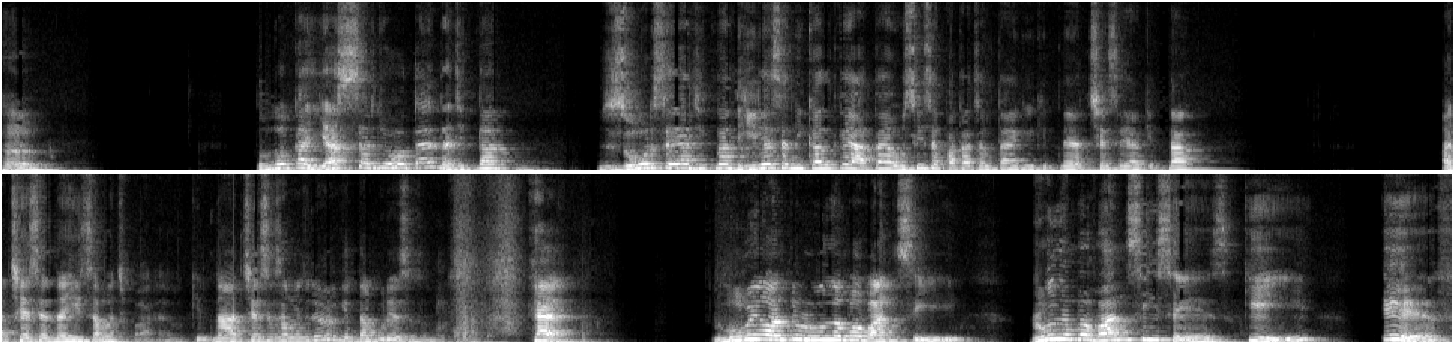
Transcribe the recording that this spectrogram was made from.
हाँ। तुम लोग का यस सर जो होता है ना, जितना ज़ोर से या जितना धीरे से निकल के आता है, उसी से पता चलता है कि कितने अच्छे से या कितना अच्छे से नहीं समझ पा रहे हो। कितना अच्छे से समझ रहे हो कितना बुरे से समझ रहे हो। खैर moving on to rule number one C rule number one C कि इफ़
